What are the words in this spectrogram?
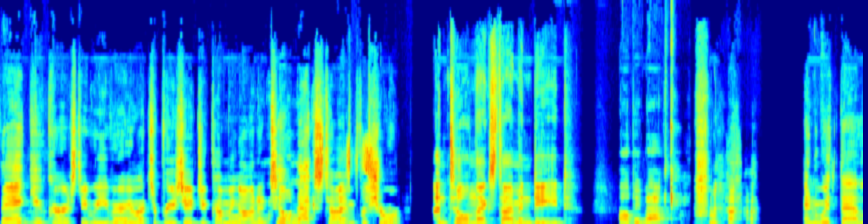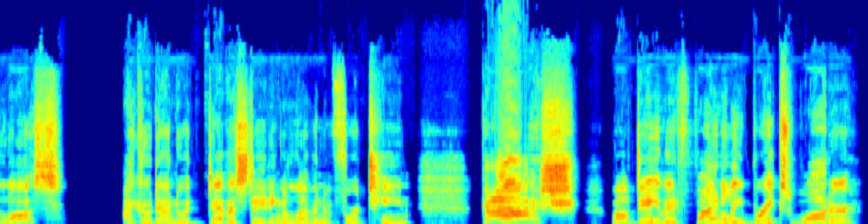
thank you, Kirsty. We very much appreciate you coming on. Until next time, Yes. for sure. Until next time, indeed. I'll be back. and with that loss, I go down to a devastating 11 and 14. Gosh! While David finally breaks water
